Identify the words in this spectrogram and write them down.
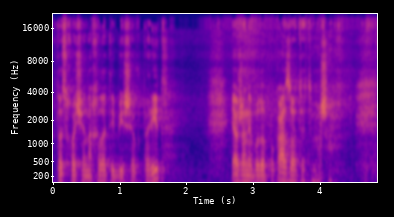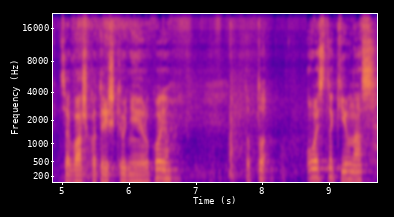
Хтось хоче нахилити більше вперед. Я вже не буду показувати, тому що це важко трішки однією рукою. Тобто, ось такі в нас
